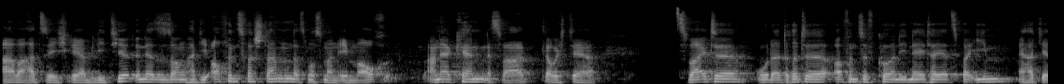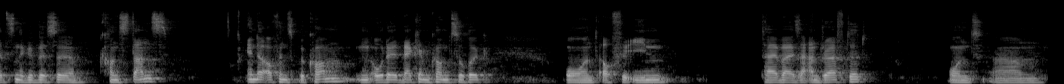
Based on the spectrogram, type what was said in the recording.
aber hat sich rehabilitiert in der Saison, hat die Offense verstanden, das muss man eben auch anerkennen. Es war, glaube ich, der zweite oder dritte Offensive Coordinator jetzt bei ihm. Er hat jetzt eine gewisse Konstanz in der Offense bekommen. Ein Odell Beckham kommt zurück und auch für ihn teilweise undrafted. Und ähm,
